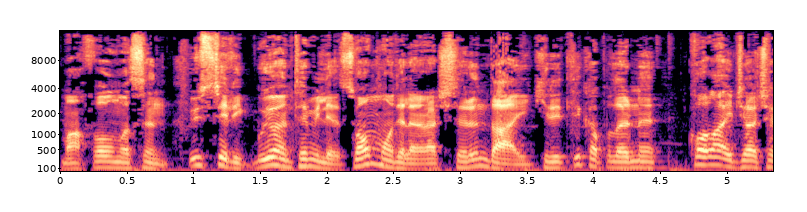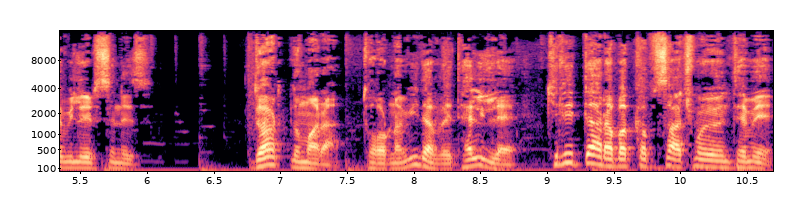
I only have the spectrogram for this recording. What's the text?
mahvolmasın. Üstelik bu yöntem ile son model araçların dahi kilitli kapılarını kolayca açabilirsiniz. 4 numara tornavida ve tel ile kilitli araba kapısı açma yöntemi.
